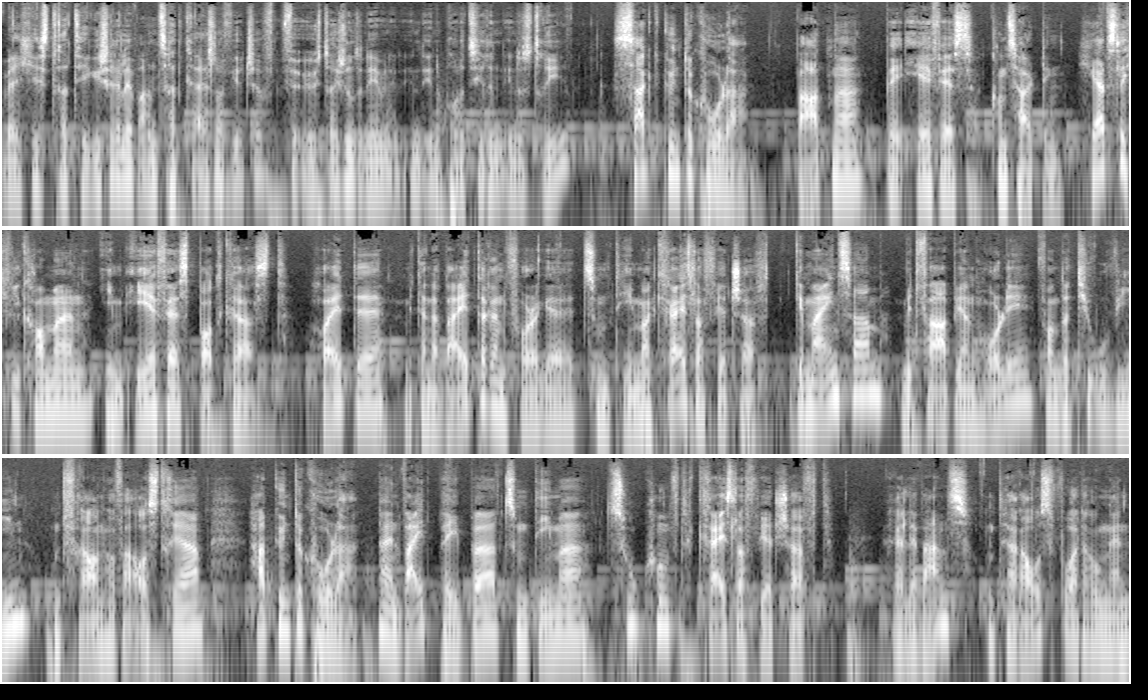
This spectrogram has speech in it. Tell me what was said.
Welche strategische Relevanz hat Kreislaufwirtschaft für österreichische Unternehmen in, der produzierenden Industrie? Sagt Günter Kohler, Partner bei EFS Consulting. Herzlich willkommen im EFS Podcast. Heute mit einer weiteren Folge zum Thema Kreislaufwirtschaft. Gemeinsam mit Fabian Holly von der TU Wien und Fraunhofer Austria hat Günter Kohler ein White Paper zum Thema Zukunft Kreislaufwirtschaft, Relevanz und Herausforderungen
